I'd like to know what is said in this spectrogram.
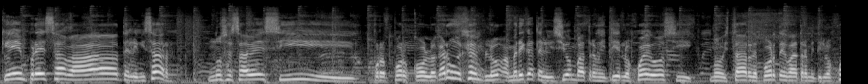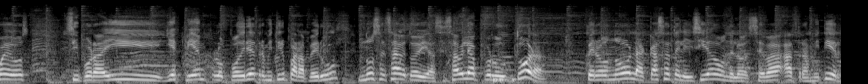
qué empresa va a televisar. No se sabe si, por, por colocar un ejemplo, América Televisión va a transmitir los juegos, si Movistar Deportes va a transmitir los juegos, si por ahí ESPN lo podría transmitir para Perú, no se sabe todavía. Se sabe la productora, pero no la casa televisiva donde lo- se va a transmitir.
